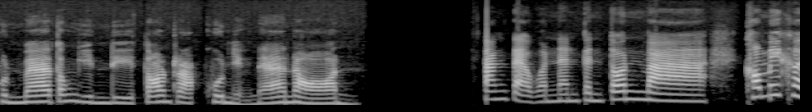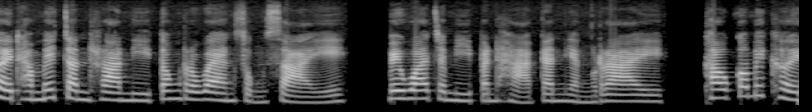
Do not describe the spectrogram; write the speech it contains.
คุณแม่ต้องยินดีต้อนรับคุณอย่างแน่นอน ตั้งแต่วันนั้นเป็นต้นมา เขาไม่เคยทำให้จันทรานีต้องระแวงสงสัย ไม่ว่าจะมีปัญหากันอย่างไร เขาก็ไม่เคย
